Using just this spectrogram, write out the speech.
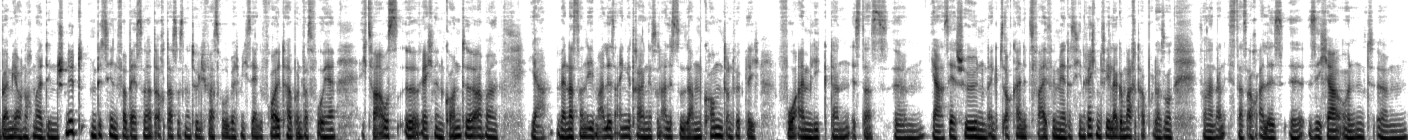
bei mir auch nochmal den Schnitt ein bisschen verbessert. Auch das ist natürlich was, worüber ich mich sehr gefreut habe und was vorher ich zwar ausrechnen konnte, aber ja, wenn das dann eben alles eingetragen ist und alles zusammenkommt und wirklich vor einem liegt, dann ist das ähm, ja sehr schön und dann gibt es auch keine Zweifel mehr, dass ich einen Rechenfehler gemacht habe oder so, sondern dann ist das auch alles äh, sicher und ähm,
